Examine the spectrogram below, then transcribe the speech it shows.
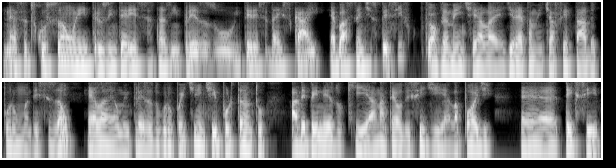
Nessa discussão entre os interesses das empresas, o interesse da Sky é bastante específico, porque obviamente ela é diretamente afetada por uma decisão. Ela é uma empresa do grupo AT&T, portanto, a depender do que a Anatel decidir, ela pode é, ter que se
